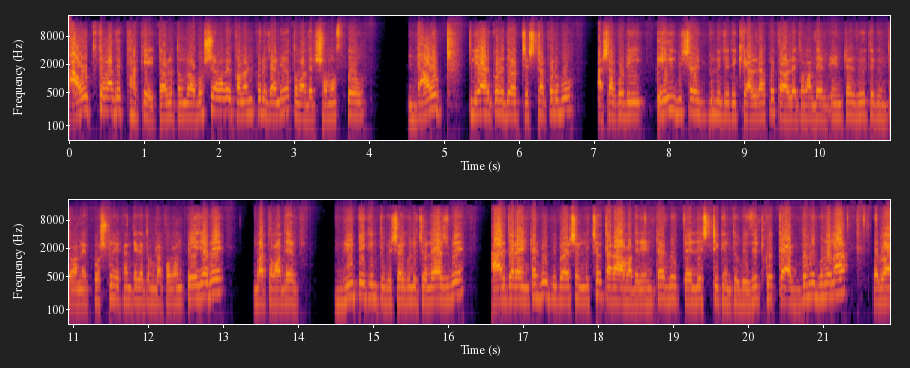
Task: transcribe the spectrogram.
ডাউট তোমাদের থাকে, তাহলে তোমরা অবশ্যই আমাদের কমেন্ট করে জানিও। তোমাদের সমস্ত ডাউট ক্লিয়ার করে দেওয়ার চেষ্টা করব। আশা করি এই বিষয়গুলো যদি খেয়াল রাখো, তাহলে তোমাদের ইন্টারভিউতে কিন্তু অনেক প্রশ্ন এখান থেকে তোমরা কমন পেয়ে যাবে বা তোমাদের গ্রুপে কিন্তু বিষয়গুলো চলে আসবে। আর যারা ইন্টারভিউ প্রিপারেশন নিচ্ছ, তারা আমাদের ইন্টারভিউ প্লেলিস্টটি কিন্তু ভিজিট করতে একদমই ভুলো না। এবং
